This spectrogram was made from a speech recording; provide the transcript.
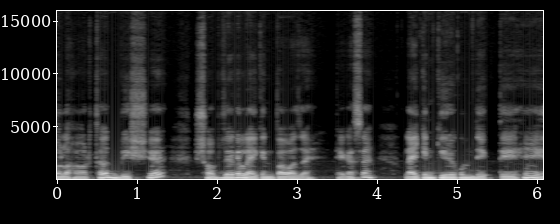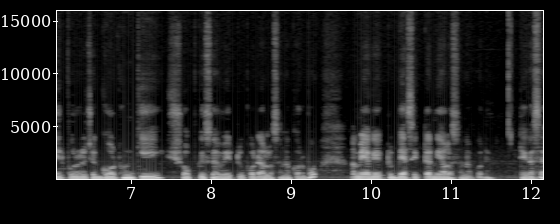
বলা হয়, অর্থাৎ বিশ্বে সব জায়গায় লাইকেন পাওয়া যায়, ঠিক আছে? লাইকেন কীরকম দেখতে? হ্যাঁ এরপরে হচ্ছে গঠন কি? সব কিছু আমি একটু পরে আলোচনা করব। আমি আগে একটু বেসিকটা নিয়ে আলোচনা করি, ঠিক আছে?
